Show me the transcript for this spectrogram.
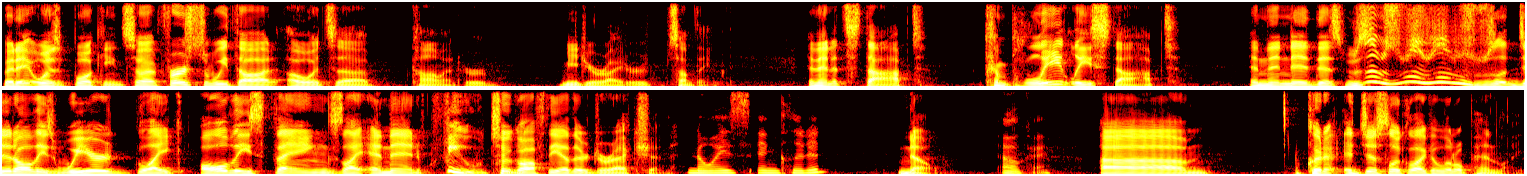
but it was booking. So at first we thought, oh, it's a comet or meteorite or something. And then it stopped, completely stopped, and then did this, did all these weird, like all these things, like, and then phew, took off the other direction. Noise included? No. Okay. Um, could it just looked like a little pin light.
